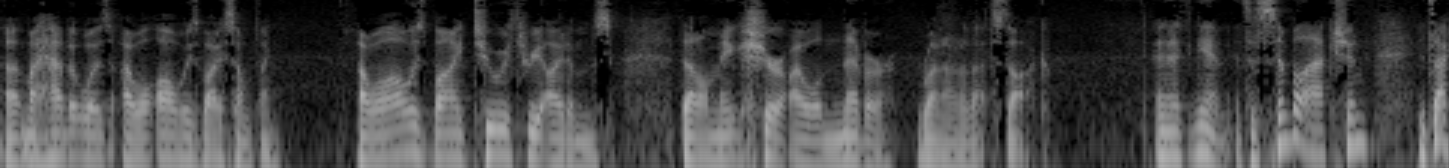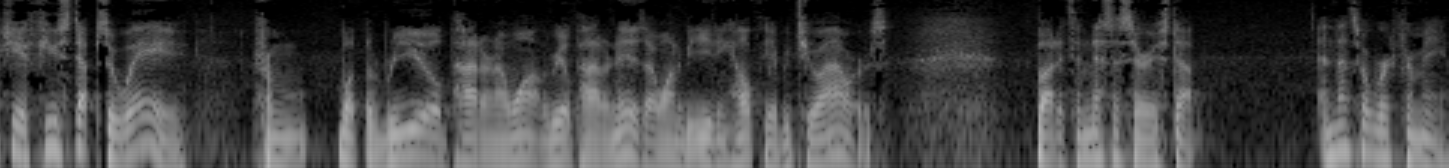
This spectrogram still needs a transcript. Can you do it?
uh, my habit was I will always buy something. I will always buy two or three items that'll make sure I will never run out of that stock. And again, it's a simple action. It's actually a few steps away from what the real pattern I want. The real pattern is I want to be eating healthy every two hours. But it's a necessary step. And that's what worked for me.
